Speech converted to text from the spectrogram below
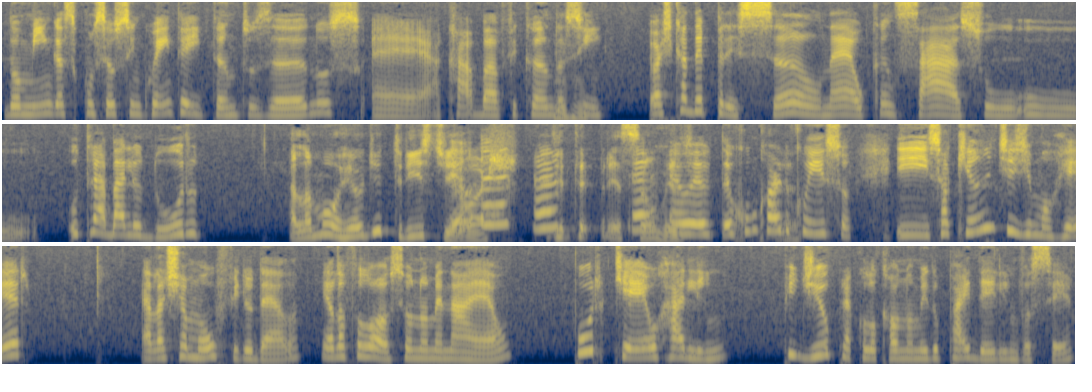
Domingas, com seus cinquenta e tantos anos, é, acaba ficando Uhum. assim. Eu acho que a depressão, né? O cansaço, o, o trabalho duro. Ela morreu de triste, eu, Eu- acho. De depressão É, mesmo. eu, eu, eu concordo com isso. E só que antes de morrer, ela chamou o filho dela e ela falou: Ó, o seu nome é Nael, porque o Halim pediu pra colocar o nome do pai dele em você.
